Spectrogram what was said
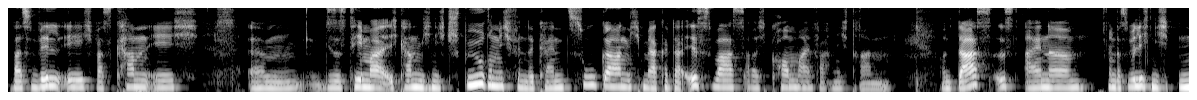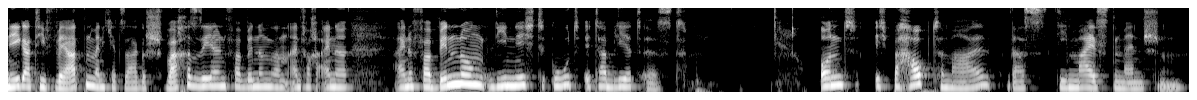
Was will ich? Was kann ich? Ähm, dieses Thema, ich kann mich nicht spüren, ich finde keinen Zugang, ich merke, da ist was, aber ich komme einfach nicht dran. Und das ist eine, und das will ich nicht negativ werten, wenn ich jetzt sage schwache Seelenverbindung, sondern einfach eine, eine Verbindung, die nicht gut etabliert ist. Und ich behaupte mal, dass die meisten Menschen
